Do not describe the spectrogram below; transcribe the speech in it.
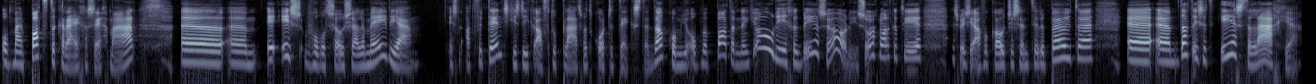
op mijn pad te krijgen, zeg maar, um, is bijvoorbeeld sociale media is advertenties die ik af en toe plaats met korte teksten. Dan kom je op mijn pad en denk je, oh, die Ingrid Beersen, oh, die zorgmarketeer, speciaal voor coaches en therapeuten. Uh, uh, dat is het eerste laagje.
